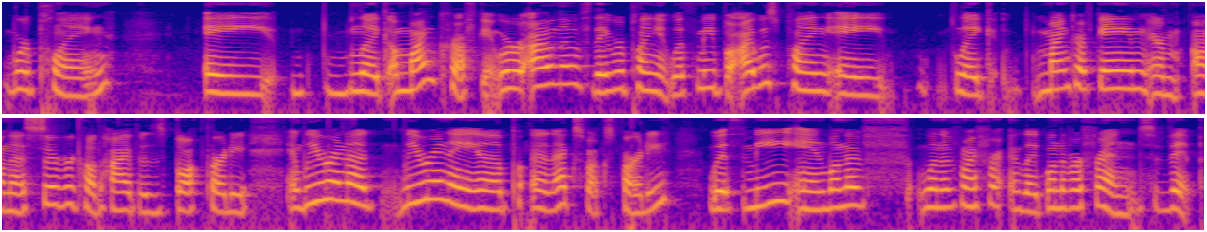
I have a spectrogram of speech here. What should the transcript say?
were playing a like a Minecraft game. Where I don't know if they were playing it with me, but I was playing a like Minecraft game or on a server called Hive's Block Party, and we were in a we were in a uh, an Xbox party with me and one of one of my friend like one of our friends Vip,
